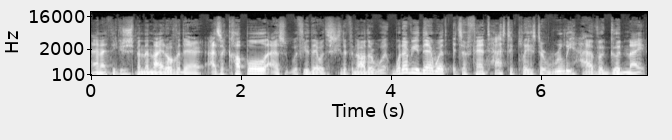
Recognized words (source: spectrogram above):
and I think you should spend the night over there as a couple, as if you're there with a significant other, whatever you're there with. It's a fantastic place to really have a good night.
